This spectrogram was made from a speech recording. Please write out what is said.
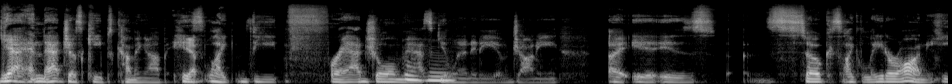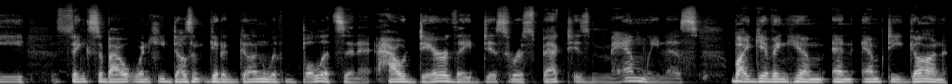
Yeah, and that just keeps coming up. His Yep. like the fragile masculinity mm-hmm. of Johnny uh, is so because like later on he thinks about when he doesn't get a gun with bullets in it how dare they disrespect his manliness by giving him an empty gun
